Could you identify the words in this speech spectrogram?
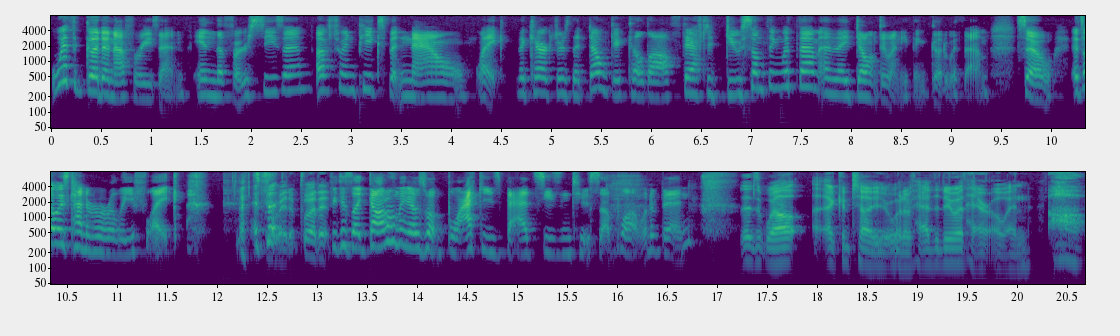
with good enough reason in the first season of Twin Peaks, but now like the characters that don't get killed off, they have to do something with them and they don't do anything good with them. So it's always kind of a relief, like That's It's a good way to put it. because like God only knows what Blackie's bad season two subplot would have been. That's- Well, I can tell you it would have had to do with heroin. Oh,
